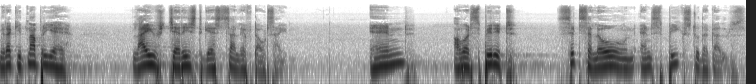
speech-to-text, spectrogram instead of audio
मेरा कितना प्रिय है। Life cherished guests are left outside and our spirit sits alone and speaks to the gulfs.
